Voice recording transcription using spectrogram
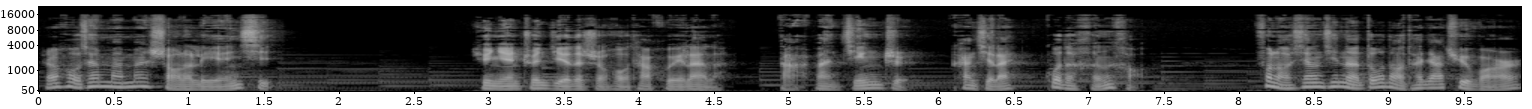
然后才慢慢少了联系。去年春节的时候，他回来了，打扮精致，看起来过得很好。父老乡亲呢都到他家去玩，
